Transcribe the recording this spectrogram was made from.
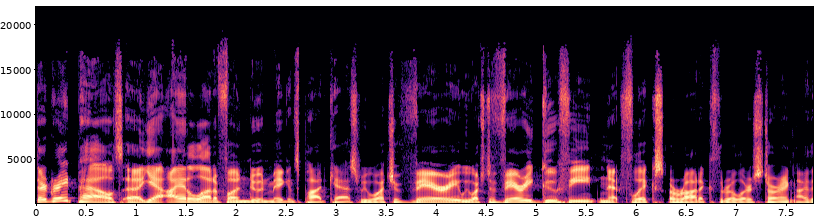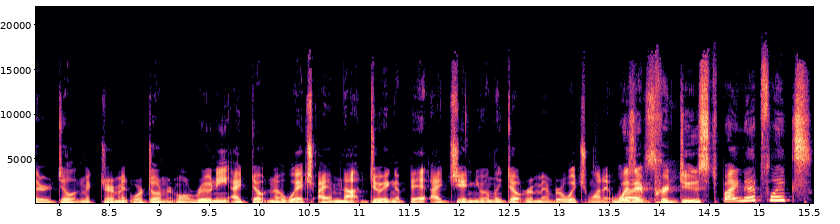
They're great pals. Uh, yeah, I had a lot of fun doing Megan's podcast. We watch a very we watched a very goofy Netflix erotic thriller starring either Dylan McDermott or Dermot Mulroney. I don't know which. I am not doing a bit. I genuinely don't remember which one it was. Was it produced by Netflix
